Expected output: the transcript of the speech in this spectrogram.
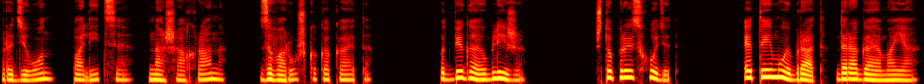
Родион, полиция, наша охрана, заварушка какая-то. Подбегаю ближе. Что происходит? Это и мой брат, дорогая моя,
